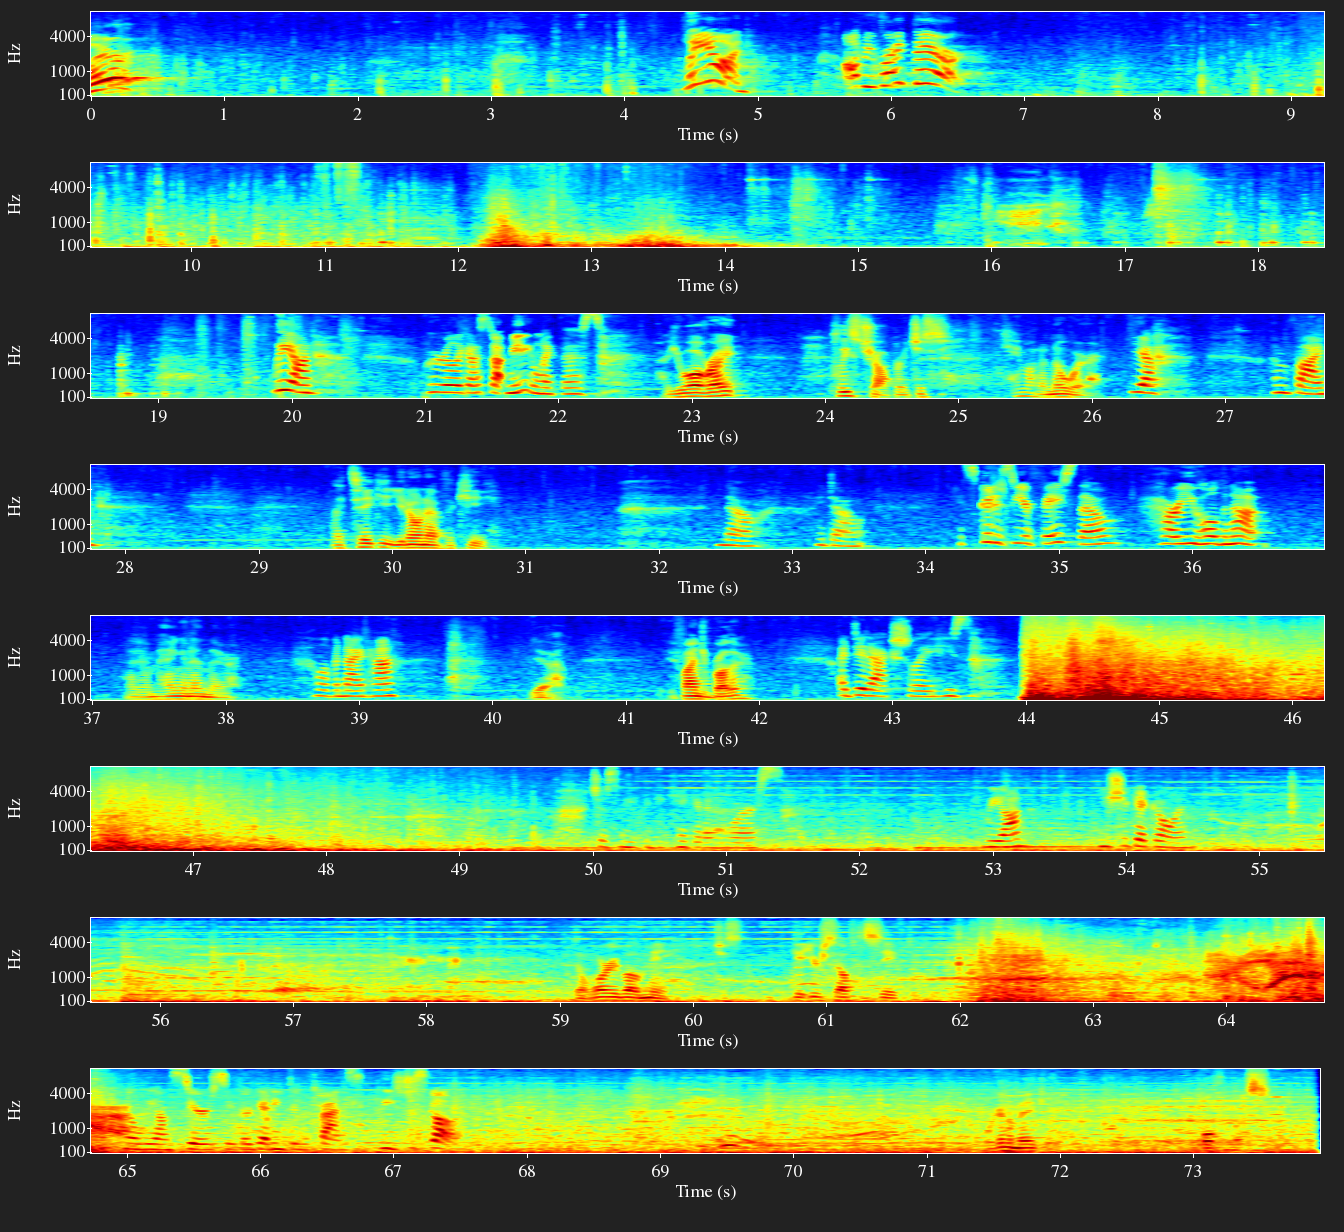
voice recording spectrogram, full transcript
Claire? Leon! I'll be right there! Come on. Leon, we really gotta stop meeting like this. Are you all right? Police chopper, it just came out of nowhere. Yeah, I'm fine. I take it you don't have the key. No, I don't. It's good to see your face, though. How are you holding up? I am hanging in there. Hell of a night, huh? Yeah. You find your brother? I did, actually. He's... Just when you think it can't get any worse. Leon, you should get going. Don't worry about me. Just get yourself to safety. No, Leon, seriously, they're getting through the fence. Please, just go. We're gonna make it. Both of us.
